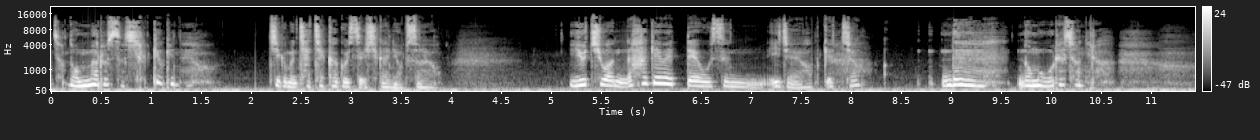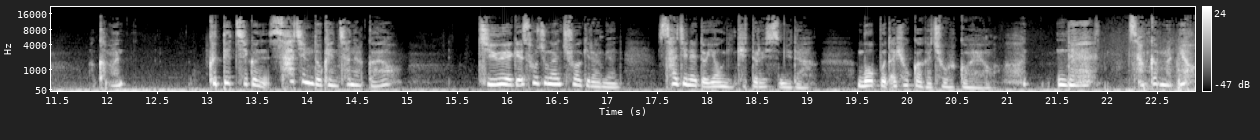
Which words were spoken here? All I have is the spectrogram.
전 엄마로서 실격이네요. 지금은 자책하고 있을 시간이 없어요. 유치원 학예회 때 옷은 이제 없겠죠? 네, 너무 오래전이라. 가만, 그때 찍은 사진도 괜찮을까요? 지우에게 소중한 추억이라면 사진에도 영이 깃들어 있습니다. 무엇보다 효과가 좋을 거예요. 네, 잠깐만요.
